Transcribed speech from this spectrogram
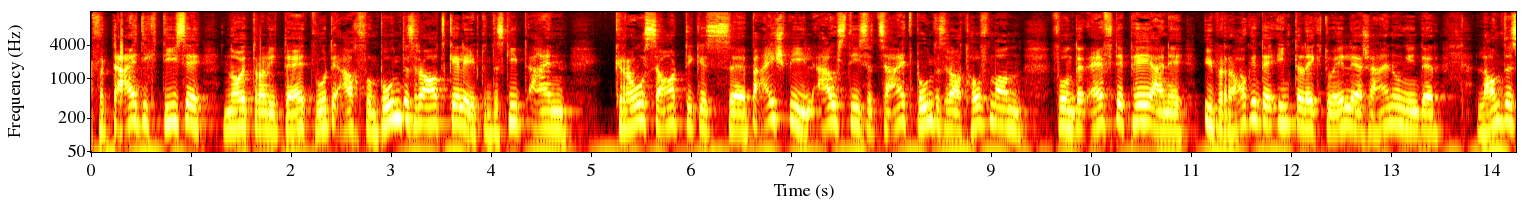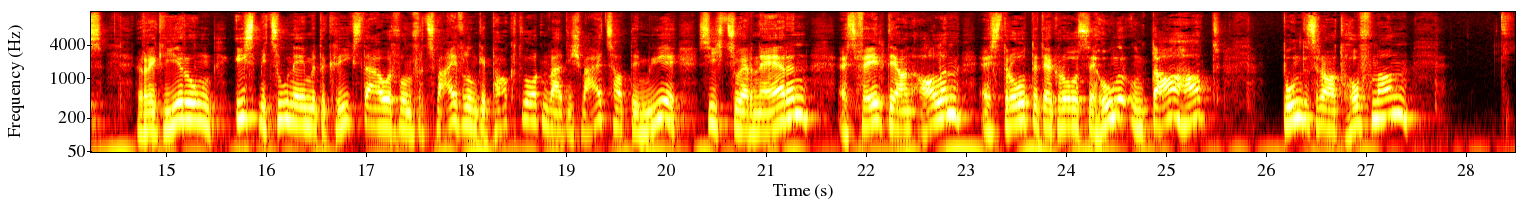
verteidigt diese Neutralität, wurde auch vom Bundesrat gelebt. Und es gibt ein großartiges äh, Beispiel aus dieser Zeit. Bundesrat Hoffmann von der FDP, eine überragende intellektuelle Erscheinung in der Landesregierung, ist mit zunehmender Kriegsdauer von Verzweiflung gepackt worden, weil die Schweiz hatte Mühe, sich zu ernähren. Es fehlte an allem, es drohte der große Hunger und da hat Bundesrat Hoffmann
